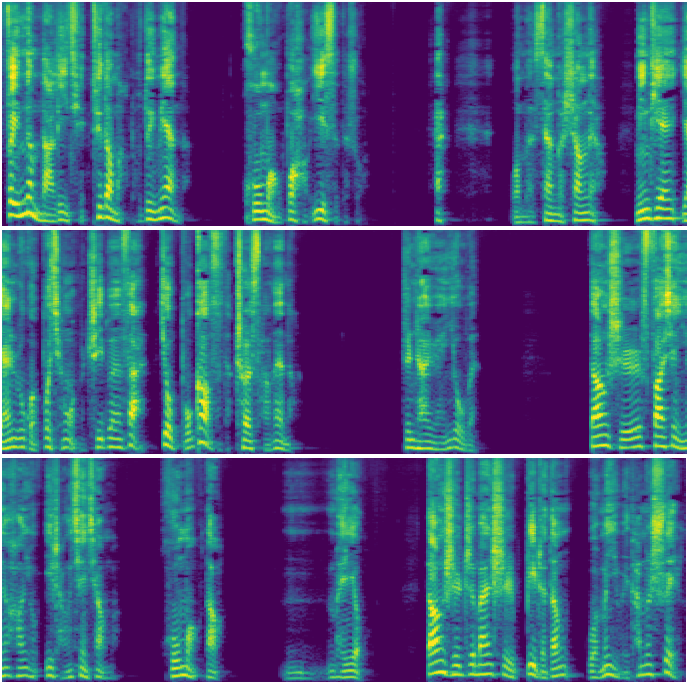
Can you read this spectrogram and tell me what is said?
费那么大力气推到马路对面呢？”胡某不好意思地说：“我们三个商量，明天严如果不请我们吃一顿饭，就不告诉他车藏在哪。”侦查员又问。当时发现银行有异常现象吗？胡某道：“嗯，没有。当时值班室闭着灯，我们以为他们睡了。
